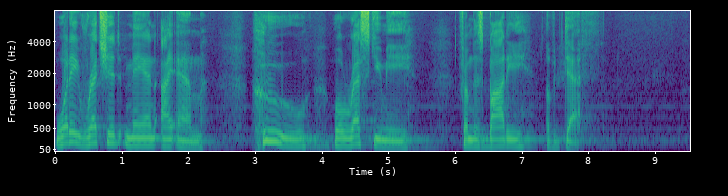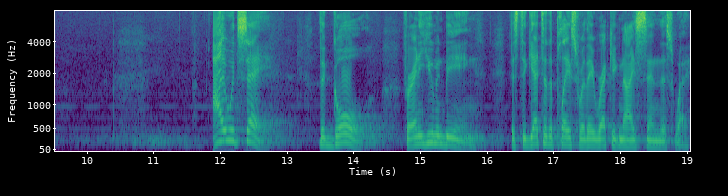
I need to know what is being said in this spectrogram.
What a wretched man I am. Who will rescue me from this body of death? I would say the goal for any human being is to get to the place where they recognize sin this way.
